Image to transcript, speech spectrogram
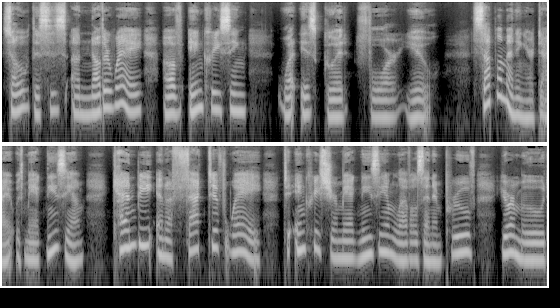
So this is another way of increasing what is good for you. Supplementing your diet with magnesium can be an effective way to increase your magnesium levels and improve your mood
